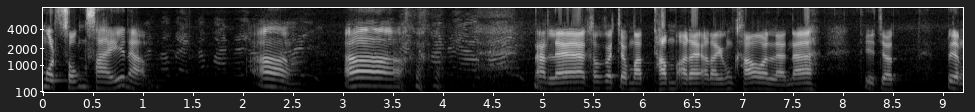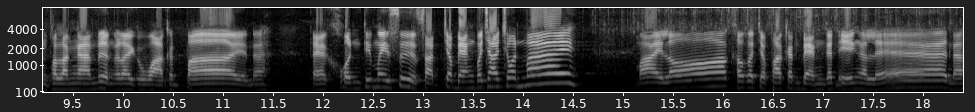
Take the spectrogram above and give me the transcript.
หมดสงสัยนะอ่าอ่านั่นแหละเขาก็จะมาทำอะไรอะไรของเขาแหละนะ ที่จะ เรื่องพลังงานเรื่องอะไรก็ว่ากันไปนะแต่คนที่ไม่ซื่อสัตย์จะแบ่งประชาชนไหมไม่หรอกเขาก็จะพากันแบ่งกันเองอะแหละนะ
